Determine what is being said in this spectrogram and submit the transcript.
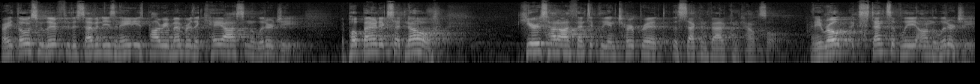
right? Those who lived through the 70s and 80s probably remember the chaos in the liturgy. And Pope Benedict said, no, here's how to authentically interpret the Second Vatican Council. And he wrote extensively on the liturgy.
